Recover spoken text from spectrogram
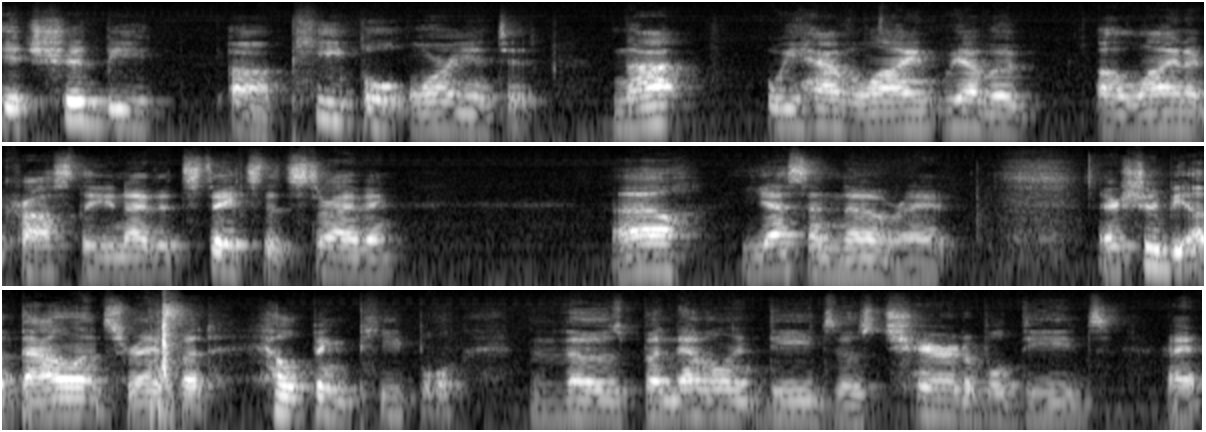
it should be uh, people oriented not we have line we have a a line across the United States that's thriving? Well, yes and no, right? There should be a balance, right? But helping people, those benevolent deeds, those charitable deeds, right?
